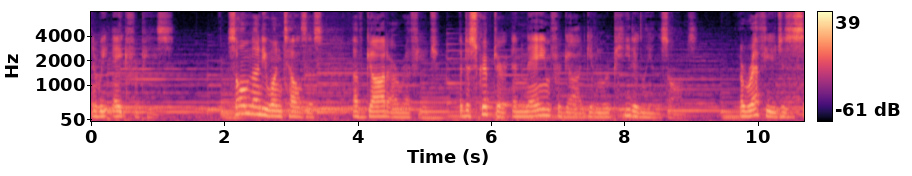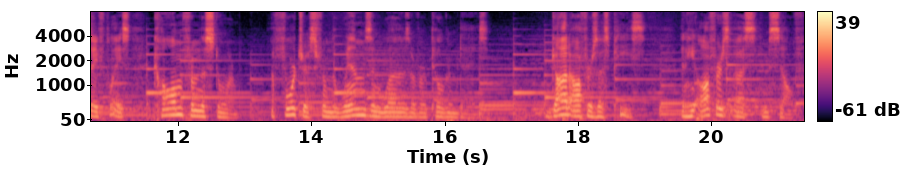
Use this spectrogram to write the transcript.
and we ache for peace. Psalm 91 tells us of God our refuge, a descriptor and name for God given repeatedly in the Psalms. A refuge is a safe place, calm from the storm, a fortress from the whims and woes of our pilgrim days. God offers us peace, and He offers us Himself.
